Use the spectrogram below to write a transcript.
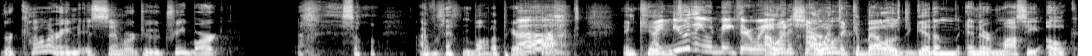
Their coloring is similar to tree bark. so I went out and bought a pair of Crocs and killed. I knew they would make their way I to went. the show. I went to Cabela's to get them, and they're mossy oak.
